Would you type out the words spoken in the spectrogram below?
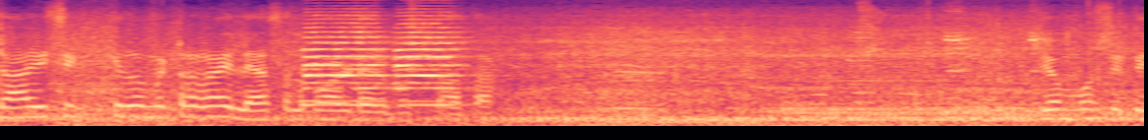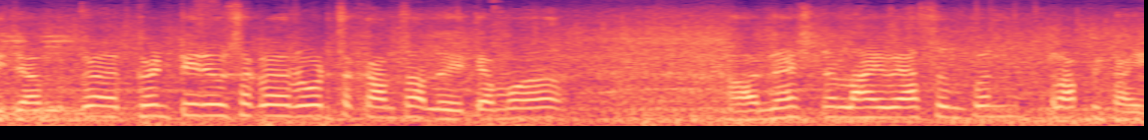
चाळीस एक किलोमीटर राहिले असेल बॉर्डर आता. जम्मू सिटीच्या कंटिन्यू सगळं रोडचं काम चालू आहे. त्यामुळं हा नॅशनल हायवे असून पण ट्रॅफिक आहे.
